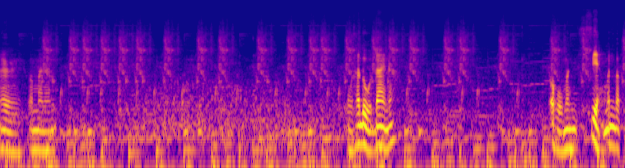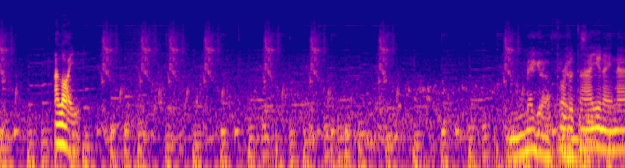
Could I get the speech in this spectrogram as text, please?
เออ ประมาณนั้นโอ้ถ้าดูดได้นะ โอ้โห มันเสียงมันแบบ อร่อย Mega ตัวสุดท้ายอ Frenzy. ยู่ไหนนะ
